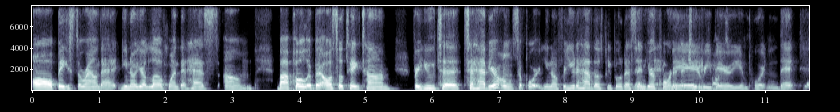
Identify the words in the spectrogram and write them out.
all based around that, you know, your loved one that has um, bipolar, but also take time for you to to have your own support, you know, for you to have those people that's, that's in your corner. Very, that you very important. That yeah.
